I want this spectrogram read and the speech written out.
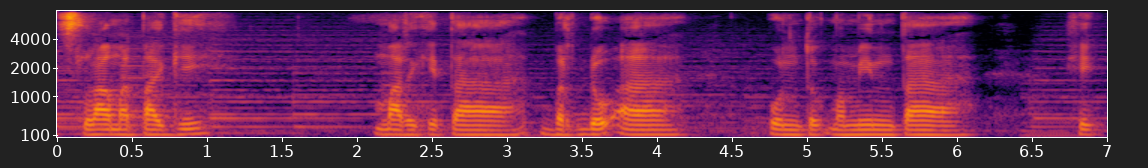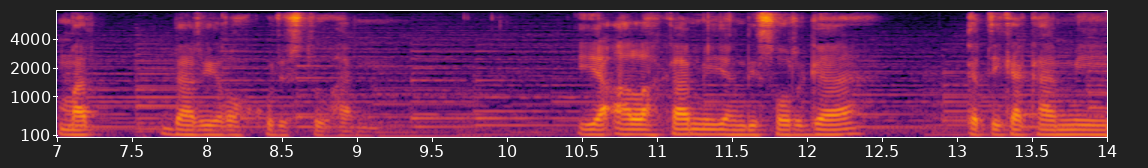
selamat pagi. Mari kita berdoa untuk meminta hikmat dari Roh Kudus Tuhan. Ya Allah kami yang di sorga, ketika kami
